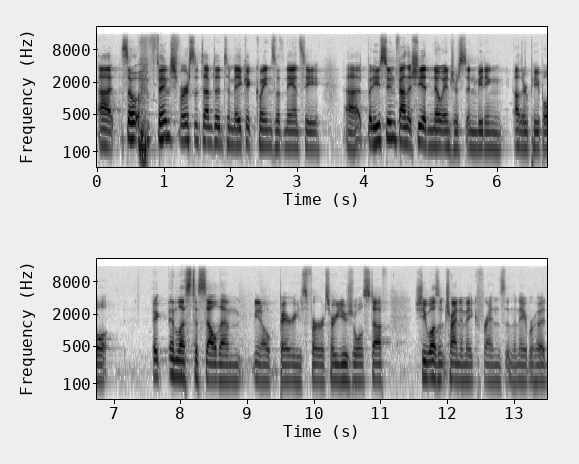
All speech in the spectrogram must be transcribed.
Uh, so Finch first attempted to make acquaintance with Nancy, uh, but he soon found that she had no interest in meeting other people, unless to sell them, you know, berries, furs, her usual stuff. She wasn't trying to make friends in the neighborhood,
